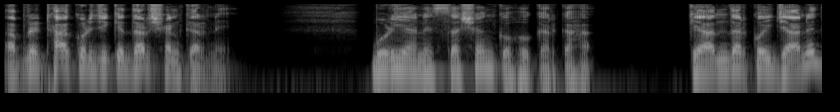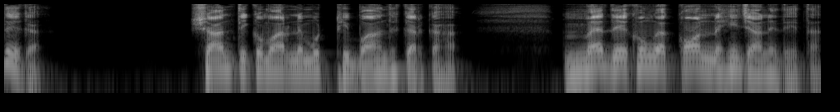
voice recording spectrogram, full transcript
अपने ठाकुर जी के दर्शन करने? बुढ़िया ने सशंक होकर कहा क्या अंदर कोई जाने देगा? शांति कुमार ने मुट्ठी बाँध कर कहा, मैं देखूँगा कौन नहीं जाने देता।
